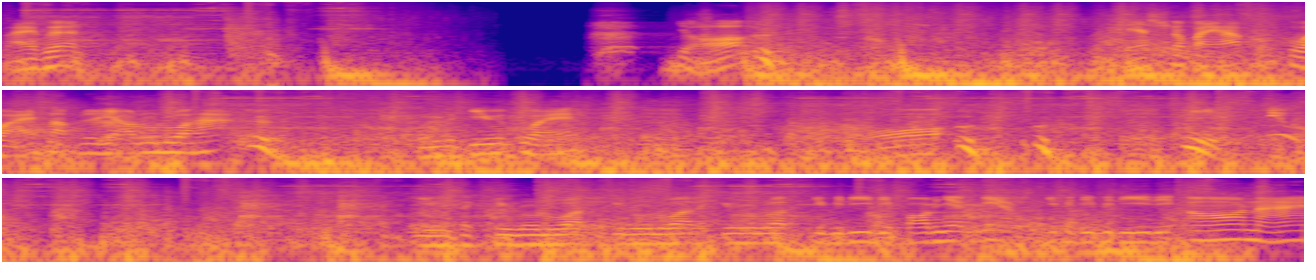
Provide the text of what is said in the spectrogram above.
ไปเพื่อนหยอ เข้าไปครับ สวยสับยาวๆรัวๆฮะผมสกิลสวยโอ้นี่สกิลสกิลรัวๆสกิลรัวๆสกิลรัวๆสกิลบีดีดีปอมเงียบๆสกิลบีดีบีดีดีอ๋อนาย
